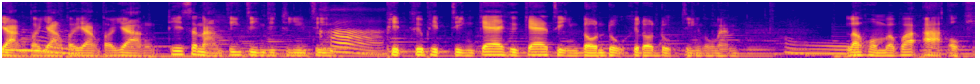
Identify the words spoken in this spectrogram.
อย่างต่ออย่างต่ออย่างต่ออย่างที่สนามจริงๆจริงๆจริงค่ะๆผิดคือผิดจริงแก้คือแก้จริงโดนดุคือโดนดุจริงตรงนั้นโอ้แล้วผมแบบว่าอะโอเค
